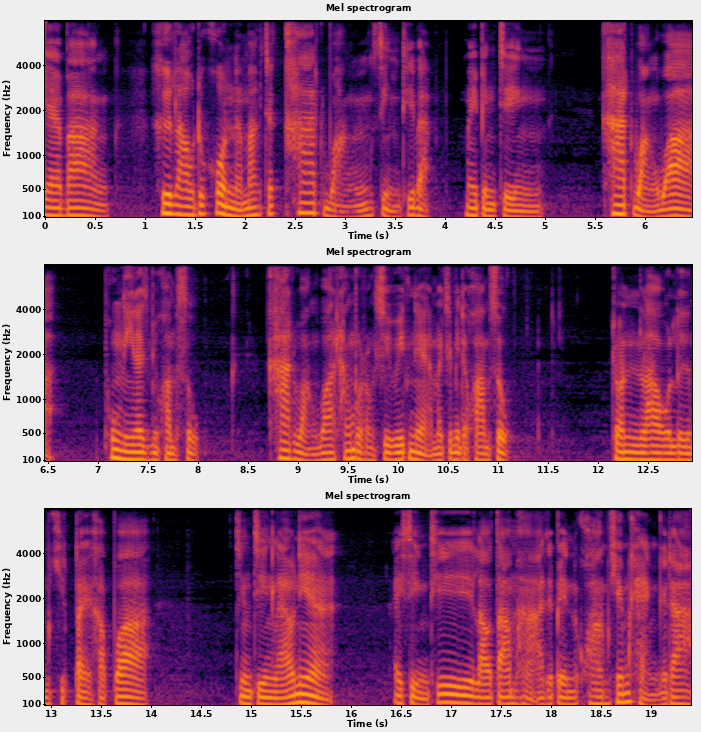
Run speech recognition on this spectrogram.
แย่ๆบ้าง คือเราทุกคนนะมักจะคาดหวังสิ่งที่แบบไม่เป็นจริง คาดหวังว่าพรุ่งนี้เราจะมีความสุข คาดหวังว่าทั้งหมดของชีวิตเนี่ยมันจะมีแต่ความสุข จนเราลืมคิดไปครับว่า จริงๆแล้วเนี่ย ไอสิ่งที่เราตามหาอาจจะเป็นความเข้มแข็งก็ได้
